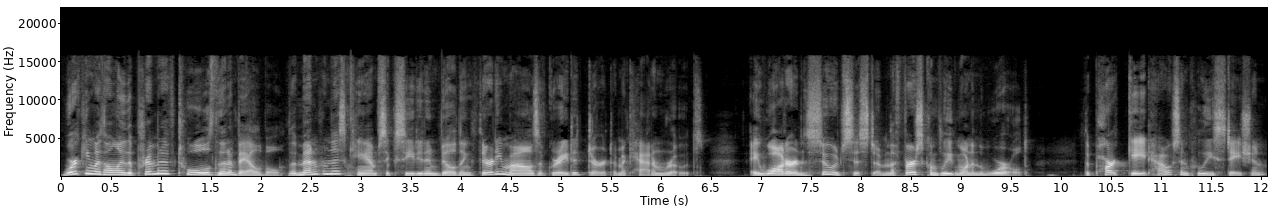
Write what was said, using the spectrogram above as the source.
Working with only the primitive tools then available, the men from this camp succeeded in building 30 miles of graded dirt and macadam roads, a water and sewage system, the first complete one in the world, the park gatehouse and police station,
